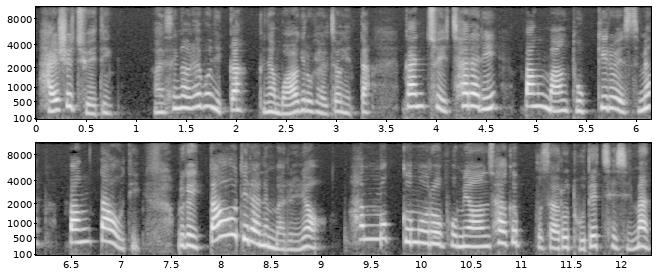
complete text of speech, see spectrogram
还是决定 아, 생각을 해보니까 그냥 뭐 하기로 결정했다. 깐추이 차라리 빵망 돕기로 했으면 빵 따오디. 우리가 이 따오디라는 말을요. 한 묶음으로 보면 사급 부사로 도대체지만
